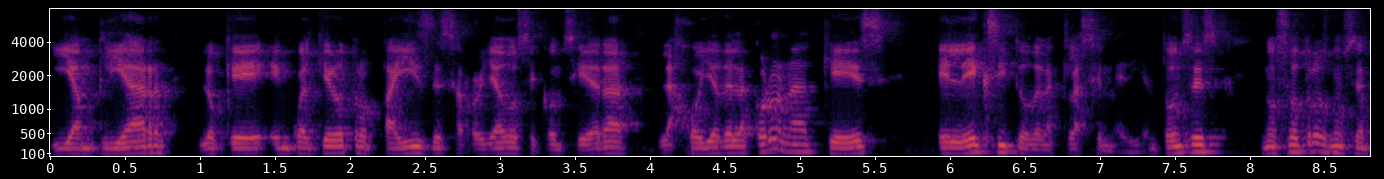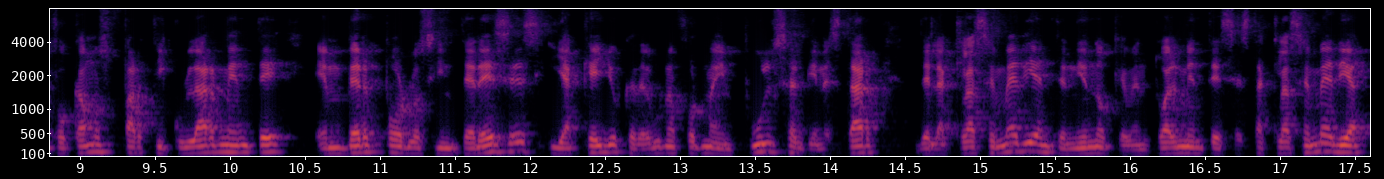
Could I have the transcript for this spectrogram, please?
y ampliar lo que en cualquier otro país desarrollado se considera la joya de la corona, que es el éxito de la clase media. Entonces, nosotros nos enfocamos particularmente en ver por los intereses y aquello que de alguna forma impulsa el bienestar de la clase media, entendiendo que eventualmente es esta clase media,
